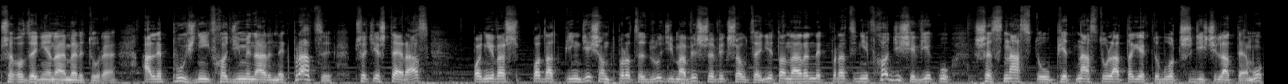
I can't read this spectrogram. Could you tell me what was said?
przechodzenia na emeryturę, ale później wchodzimy na rynek pracy. Przecież teraz ponieważ ponad 50% ludzi ma wyższe wykształcenie, to na rynek pracy nie wchodzi się w wieku 16-15 lat, tak jak to było 30 lat temu,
